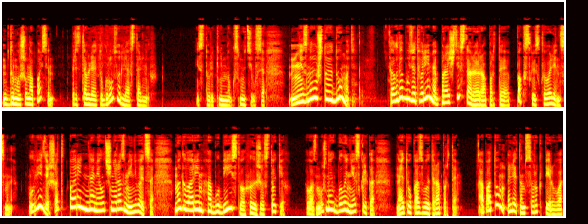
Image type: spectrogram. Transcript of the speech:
Думаешь, он опасен? Представляет угрозу для остальных?» Историк немного смутился. «Не знаю, что и думать. Когда будет время, прочти старые рапорты паксквистского Ленсмана. Увидишь, этот парень на мелочи не разменивается. Мы говорим об убийствах и жестоких. Возможно, их было несколько, на это указывают рапорты. А потом, летом 41-го,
